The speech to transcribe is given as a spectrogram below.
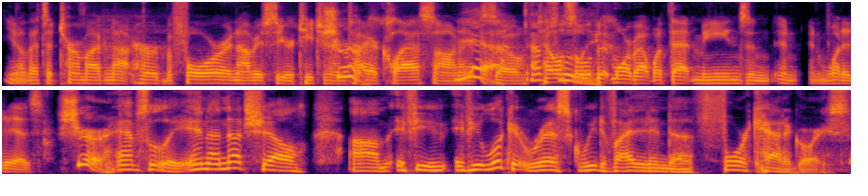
You know, that's a term I've not heard before, and obviously you're teaching Sure. an entire class on it. Yeah, so tell us a little bit more about what that means and, and, and what it is. Sure, absolutely. In a nutshell, um, if you if you look at risk, we divide it into four categories.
